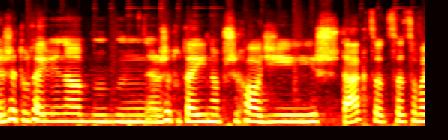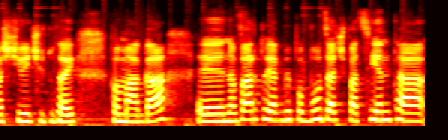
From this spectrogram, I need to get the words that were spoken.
Y, że tutaj, no, mm, że tutaj no, przychodzisz, tak, co, co, co właściwie ci tutaj pomaga. Y, no, warto jakby pobudzać pacjenta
